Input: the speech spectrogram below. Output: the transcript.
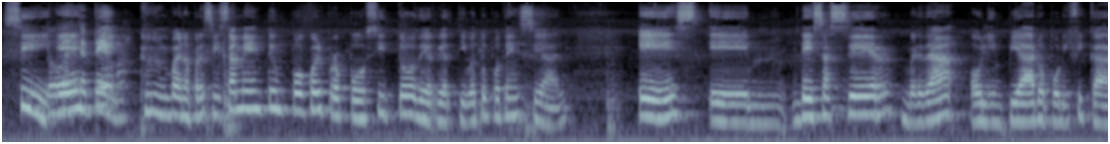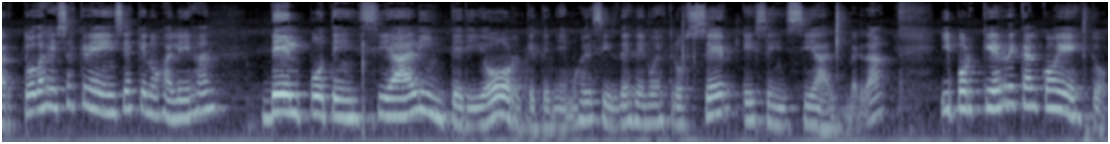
sí, todo este tema. Bueno, precisamente un poco el propósito de Reactiva tu Potencial es em, deshacer, ¿verdad? O limpiar o purificar todas esas creencias que nos alejan del potencial interior que tenemos, es decir, desde nuestro ser esencial, ¿verdad? ¿Y por qué recalco esto?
